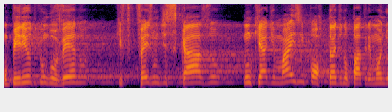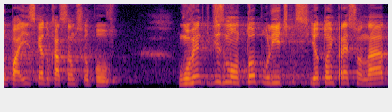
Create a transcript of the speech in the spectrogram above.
um período que um governo que fez um descaso com o que há de mais importante no patrimônio de um país, que é a educação do seu povo. Um governo que desmontou políticas, e eu estou impressionado.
